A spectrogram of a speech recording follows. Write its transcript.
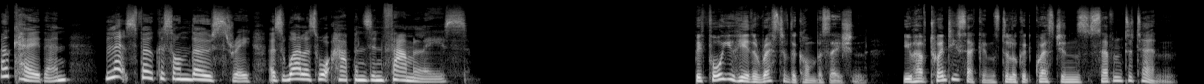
OK then, let's focus on those three as well as what happens in families. Before you hear the rest of the conversation, you have 20 seconds to look at questions 7 to 10.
